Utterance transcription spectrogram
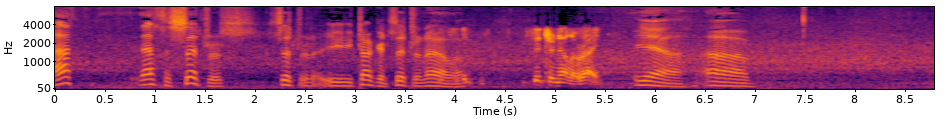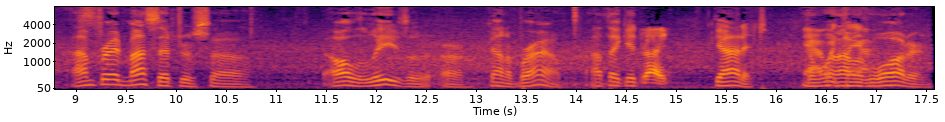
I that's the citrus. Citron, you're talking citronella. Citronella, right? Yeah. Uh, I'm afraid my citrus, uh, all the leaves are, are kind of brown. I think it right. got it. Yeah, I the one would I think- was watering.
